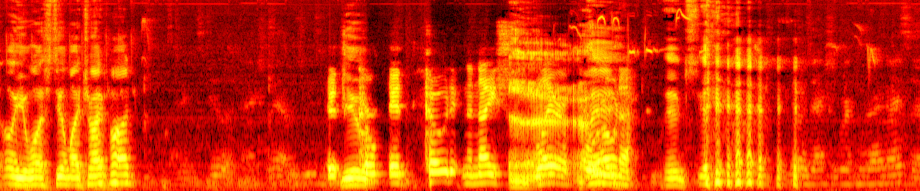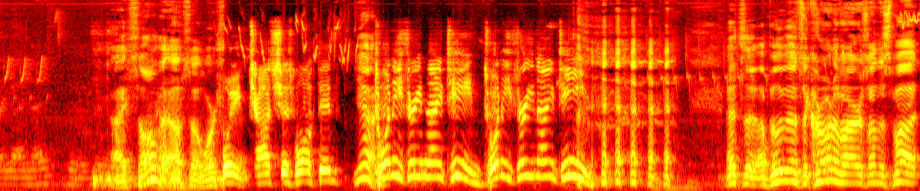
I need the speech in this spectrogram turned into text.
Oh, you want to steal my tripod? It's, You- co- it's coated in a nice layer of Corona. It's I saw that. Oh, so it works. Wait, Josh just walked in. Yeah. Twenty three nineteen. Twenty three nineteen. That's a. I believe that's a coronavirus on the spot.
